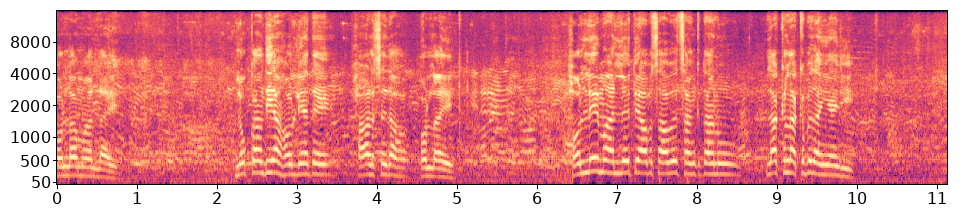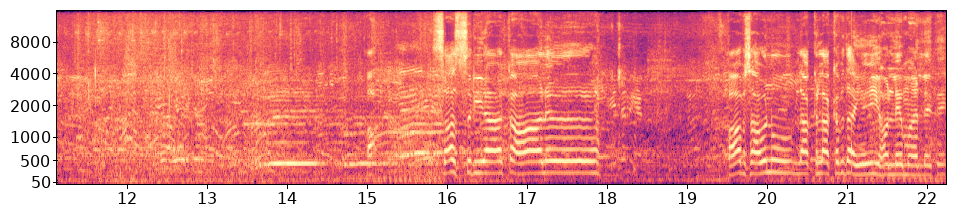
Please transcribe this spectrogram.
ਹੌਲਾ ਮਹੱਲਾ ਹੈ ਲੋਕਾਂ ਦੀਆਂ ਹੌਲੀਆਂ ਤੇ ਖਾਲਸੇ ਦਾ ਹੌਲਾ ਹੈ ਹੋਲੇ ਮਹੱਲੇ ਤੇ ਆਪ ਸਭ ਸੰਗਤਾਂ ਨੂੰ ਲੱਖ ਲੱਖ ਵਧਾਈਆਂ ਜੀ। ਸਤਿ ਸ੍ਰੀ ਅਕਾਲ। ਆਪ ਸਭ ਨੂੰ ਲੱਖ ਲੱਖ ਵਧਾਈਆਂ ਜੀ ਹੋਲੇ ਮਹੱਲੇ ਤੇ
